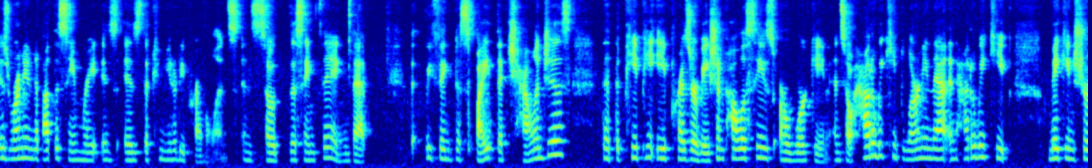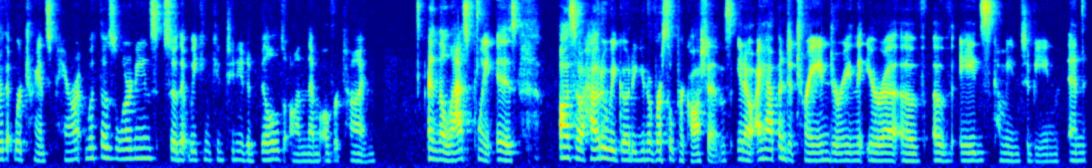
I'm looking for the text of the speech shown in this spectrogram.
is running at about the same rate as, as the community prevalence. And so the same thing that, that we think despite the challenges that the PPE preservation policies are working. And so how do we keep learning that and how do we keep making sure that we're transparent with those learnings so that we can continue to build on them over time? And the last point is also how do we go to universal precautions? You know i happened to train during the era of of aids coming to being and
